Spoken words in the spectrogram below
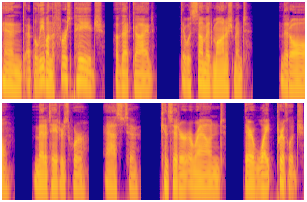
And I believe on the first page of that guide, there was some admonishment that all meditators were asked to consider around their white privilege,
